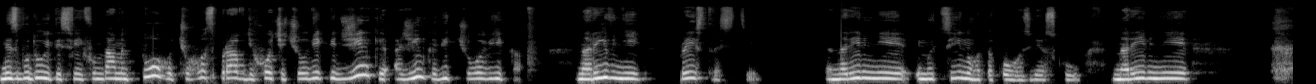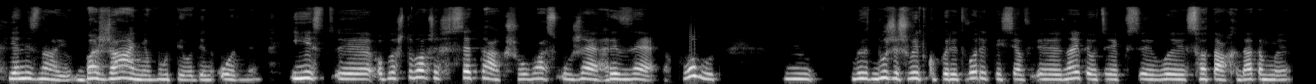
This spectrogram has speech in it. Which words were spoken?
Не збудуєте свій фундамент того, чого справді хоче чоловік від жінки, а жінка від чоловіка на рівні пристрасті, на рівні емоційного такого зв'язку, на рівні я не знаю, бажання бути один одним. І е, облаштувавши все так, що у вас уже гризе побут, ви дуже швидко перетворитеся в, е, знаєте, оце як в, сватах, да, там е,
